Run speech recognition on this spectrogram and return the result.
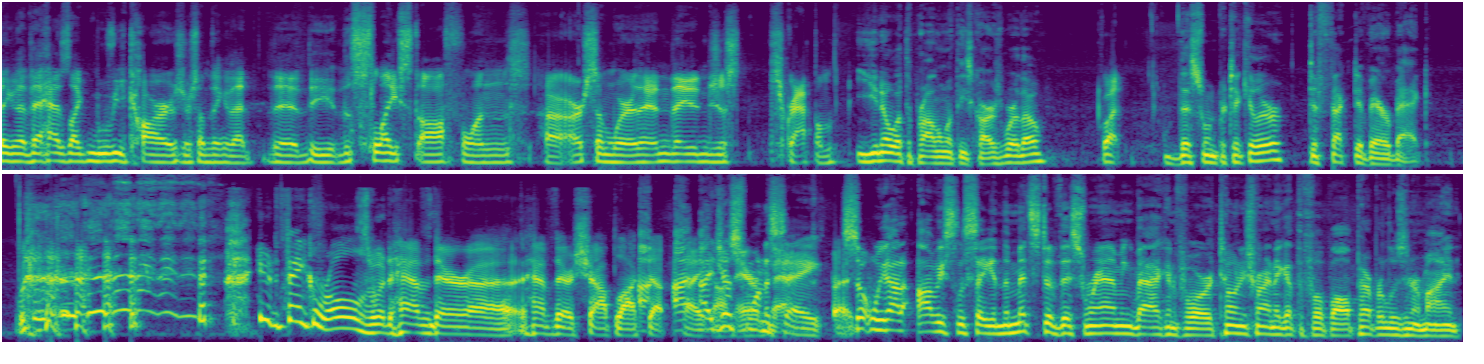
thing that, that has like movie cars or something that the the, the sliced off ones are, are somewhere there and they didn't just scrap them. You know what the problem with these cars were, though. What? This one in particular, defective airbag. you'd think Rolls would have their uh, have their shop locked up. I, tight I on just want to say, but- so we got to obviously say, in the midst of this ramming back and forth, Tony trying to get the football, Pepper losing her mind.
